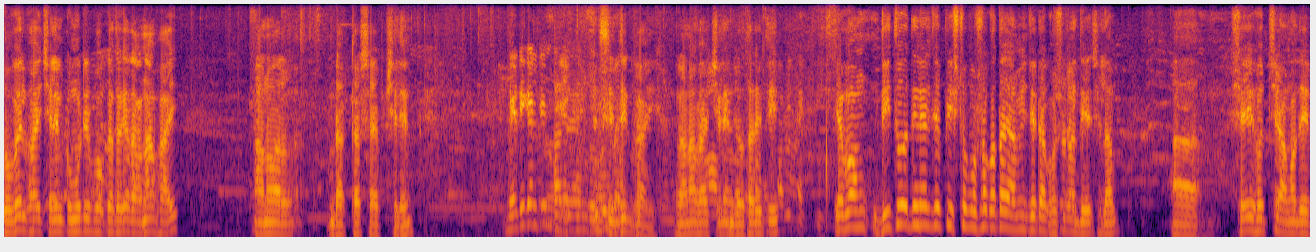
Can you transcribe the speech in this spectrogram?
রোবেল ভাই ছিলেন কমিটির পক্ষ থেকে রানা ভাই আনোয়ার ডাক্তার সাহেব ছিলেন। সিদ্দিক ভাই রানা ভাই ছিলেন যথারীতি। এবং দ্বিতীয় দিনের যে পৃষ্ঠপোষকতায় আমি যেটা ঘোষণা দিয়েছিলাম সেই হচ্ছে আমাদের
